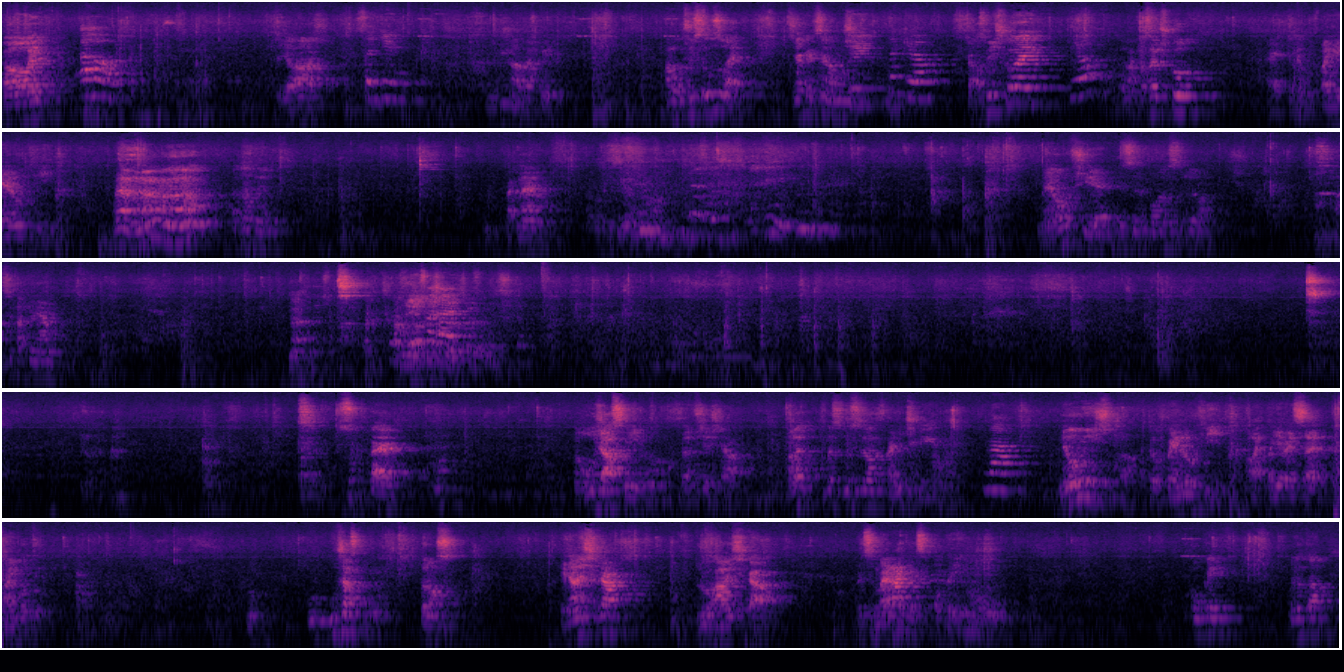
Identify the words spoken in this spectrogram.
Ahoj, Ahoj, co děláš? sedím. No, taky. Ale už se uzle. Chceš nějak se naučit? Tak jo. Třeba osmičkovej? Jo? To na kosečku? Hej, to je úplně jednoduchý. No, no, no, no. A to ty. Tak ne, to ty si nedělá. Nejhorší je, jestli nepovedl, co dělá. Asi tak nějak. Ne. A to je. Super. No, no úžasný, no, to je já. Ale vůbec musíš dát staničky? Ne. Neumíš? No, to je úplně jednoduchý. Ale podívej se, mají. No, úžasný, jo. To nos. Jedna liška, druhá liška. Když jsme rádi se obejmou. Koukej, je to tam.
